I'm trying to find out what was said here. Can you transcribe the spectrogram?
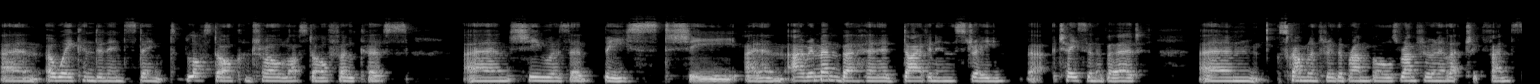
Um, awakened an instinct, lost all control, lost all focus, um, she was a beast. She, um, I remember her diving in the stream, uh, chasing a bird, um, scrambling through the brambles, ran through an electric fence,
